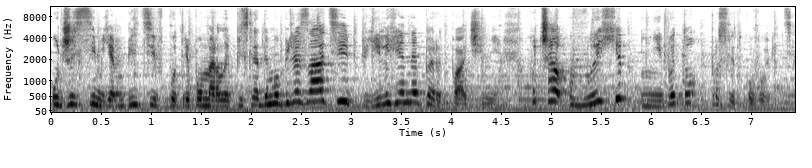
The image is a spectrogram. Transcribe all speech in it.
Отже, сім'ям бійців, котрі померли після демобілізації, пільги не передбачені. Хоча вихід нібито прослідковується.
